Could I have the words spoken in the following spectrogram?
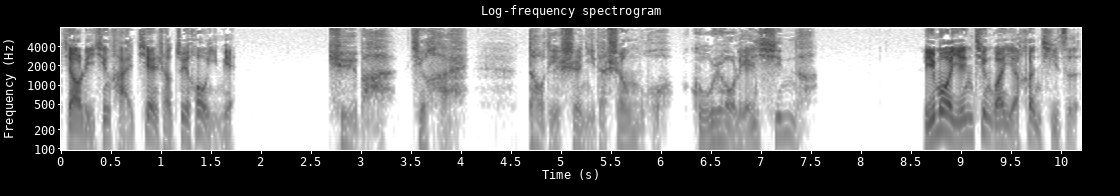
叫李青海见上最后一面。去吧，青海，到底是你的生母，骨肉连心呐。李默银尽管也恨妻子。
